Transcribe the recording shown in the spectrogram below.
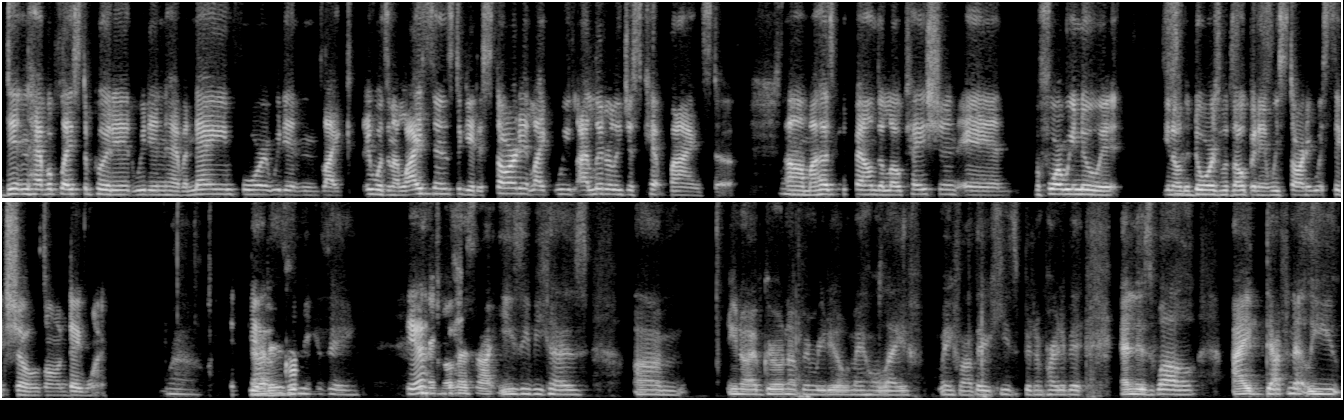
didn't have a place to put it. We didn't have a name for it. We didn't like it wasn't a license to get it started. Like we, I literally just kept buying stuff. Mm-hmm. Um, my husband found the location, and before we knew it, you know, the doors was open, and we started with six shows on day one. Wow, yeah, that is amazing. Yeah, and I know that's not easy because, um, you know, I've grown up in radio my whole life. My father, he's been a part of it, and as well, I definitely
